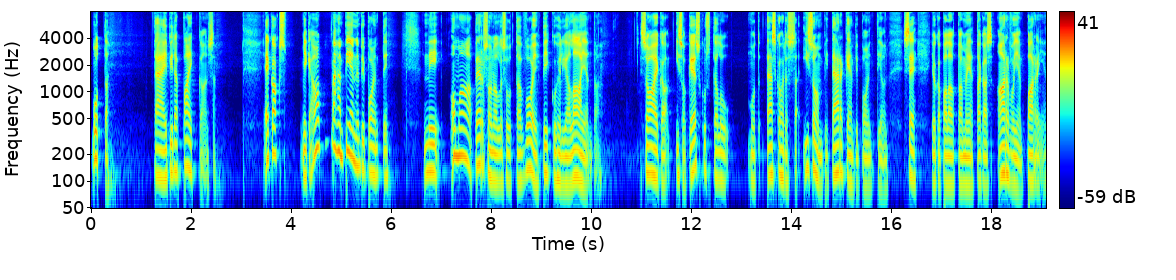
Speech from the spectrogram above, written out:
Mutta tämä ei pidä paikkaansa. Ekaksi, mikä on vähän pienempi pointti, niin omaa persoonallisuutta voi pikkuhiljaa laajentaa. Se on aika iso keskustelu, mutta tässä kohdassa isompi, tärkeämpi pointti on se, joka palauttaa meidät takaisin arvojen pariin.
